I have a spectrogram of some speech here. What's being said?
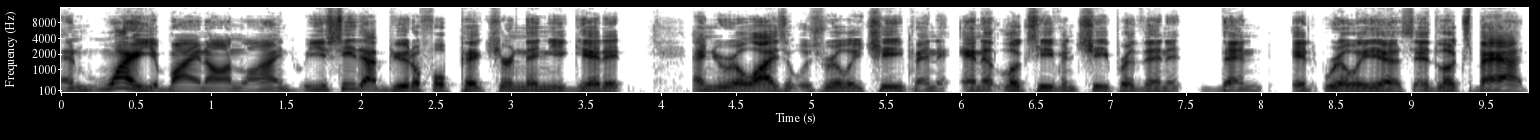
And why are you buying online? Well, You see that beautiful picture and then you get it and you realize it was really cheap and and it looks even cheaper than it than it really is. It looks bad.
